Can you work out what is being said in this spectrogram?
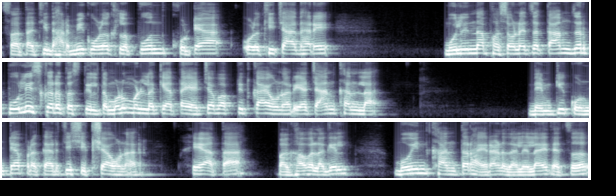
स्वतःची धार्मिक ओळख लपवून खोट्या ओळखीच्या आधारे मुलींना फसवण्याचं काम जर पोलीस करत असतील तर म्हणून म्हणलं की आता ह्याच्या बाबतीत काय होणार? या चांद खानला नेमकी कोणत्या प्रकारची शिक्षा होणार? हे आता बघावं लागेल. मोईन खान तर हैराण झालेला आहे. त्याचं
